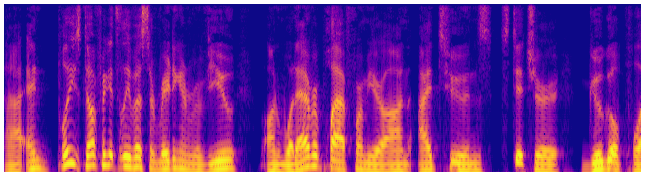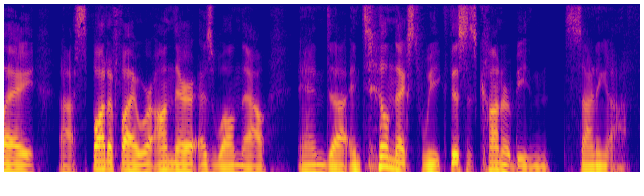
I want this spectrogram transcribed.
Uh, and please don't forget to leave us a rating and review on whatever platform you're on iTunes, Stitcher, Google Play, uh, Spotify. We're on there as well now. And uh, until next week, this is Connor Beaton signing off.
